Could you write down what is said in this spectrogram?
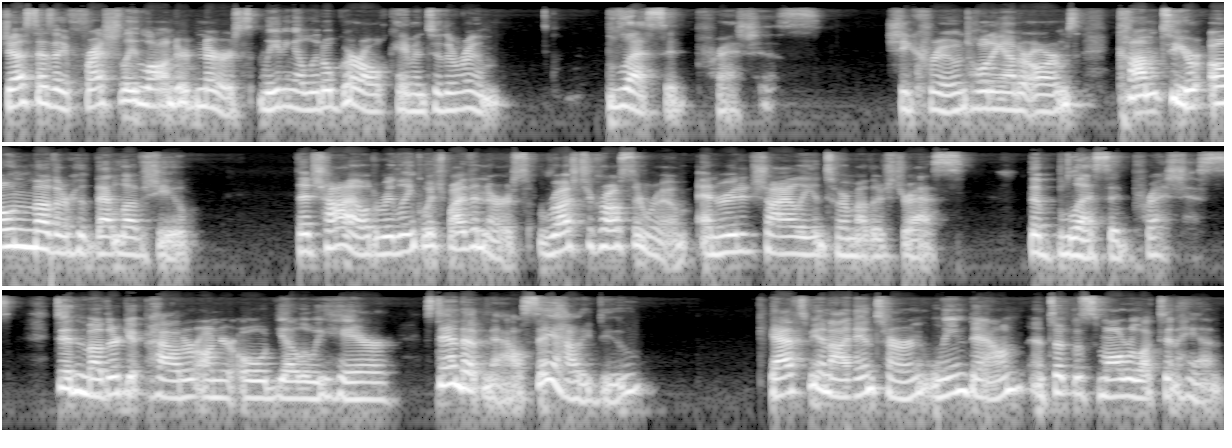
just as a freshly laundered nurse leading a little girl came into the room. Blessed precious, she crooned, holding out her arms. Come to your own mother who, that loves you. The child, relinquished by the nurse, rushed across the room and rooted shyly into her mother's dress. The blessed precious. Did mother get powder on your old yellowy hair? Stand up now. Say howdy do. Gatsby and I, in turn, leaned down and took the small, reluctant hand.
